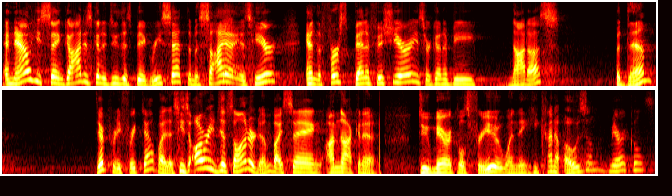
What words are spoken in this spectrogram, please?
And now he's saying God is going to do this big reset. The Messiah is here. And the first beneficiaries are going to be not us, but them. They're pretty freaked out by this. He's already dishonored them by saying, I'm not going to do miracles for you when they, he kind of owes them miracles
